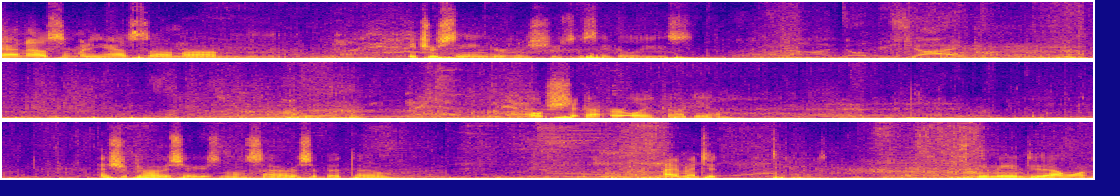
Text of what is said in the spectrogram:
Yeah, no, somebody has some, um, interesting anger issues, to say the least. Aw, don't be shy. Oh shit, that early? Goddamn. I should probably start using Osiris a bit, though. I meant to... Didn't mean to do that one.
